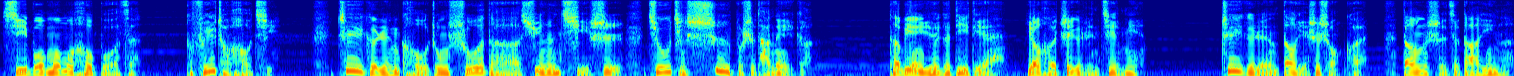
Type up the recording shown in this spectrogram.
西伯摸摸后脖子，他非常好奇，这个人口中说的寻人启事究竟是不是他那个？他便约个地点要和这个人见面。这个人倒也是爽快，当时就答应了。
